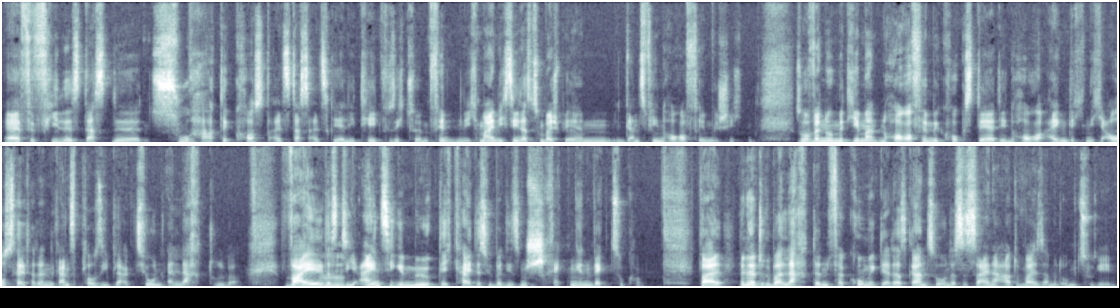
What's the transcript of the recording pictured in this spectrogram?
äh, für viele ist das eine zu harte Kost, als das als Realität für sich zu empfinden. Ich meine, ich sehe das zum Beispiel in ganz vielen Horrorfilmgeschichten. So, mhm. wenn du mit jemandem Horrorfilme guckst, der den Horror eigentlich nicht aushält, hat er eine ganz plausible Aktion, er lacht drüber. Weil mhm. das die einzige Möglichkeit ist, über diesen Schrecken hinwegzukommen. Weil, wenn er drüber lacht, dann verkomigt er das Ganze und das ist seine Art und Weise, damit umzugehen.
